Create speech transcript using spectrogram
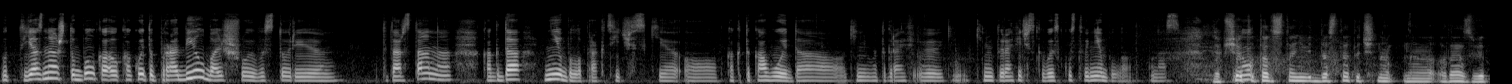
вот я знаю, что был какой-то пробел большой в истории Татарстана, когда не было практически э, как таковой да, кинематографи э, кинематографического искусства не было у нас. Вообще Но... в Татарстане ведь достаточно э, развит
